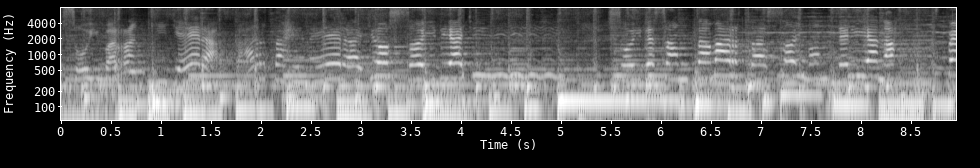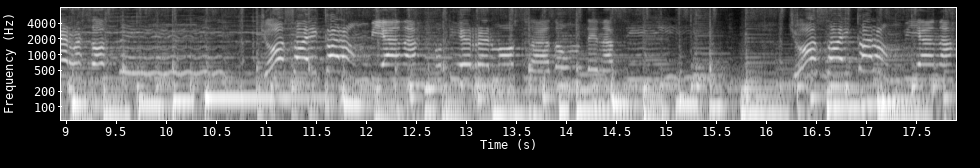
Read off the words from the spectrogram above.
Soy barranquillera, cartagenera, yo soy de allí. Soy de Santa Marta, soy monteriana, pero eso sí, yo soy colombiana, oh tierra hermosa donde nací. Yo soy colombiana,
